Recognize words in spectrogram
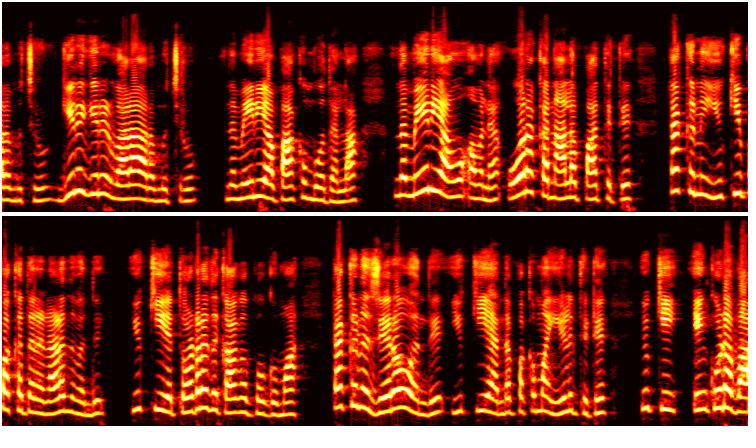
ஆரம்பிச்சிடும் கிரு கிருன்னு வர ஆரம்பிச்சிடும் அந்த மேரியா பார்க்கும்போதெல்லாம் அந்த மேரியாவும் அவனை ஓரக்கண்ணால் பார்த்துட்டு டக்குன்னு யுக்கி பக்கத்தில் நடந்து வந்து யுக்கியை தொடறதுக்காக போகுமா? டக்குன்னு ஜெரோ வந்து யுக்கியை அந்த பக்கமாக இழுத்துட்டு யுக்கி என் கூட வா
